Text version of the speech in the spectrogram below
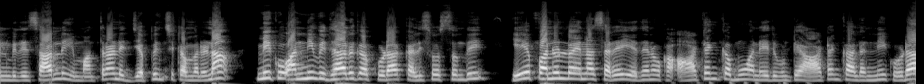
ఎనిమిది సార్లు ఈ మంత్రాన్ని జపించటం వలన మీకు అన్ని విధాలుగా కూడా కలిసి వస్తుంది. ఏ పనుల్లో అయినా సరే ఏదైనా ఒక ఆటంకము అనేది ఉంటే ఆటంకాలన్నీ కూడా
